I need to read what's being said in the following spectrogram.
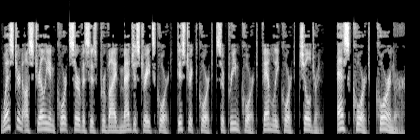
Western Australian court services provide Magistrates Court, District Court, Supreme Court, Family Court, Children's Court, Coroner's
